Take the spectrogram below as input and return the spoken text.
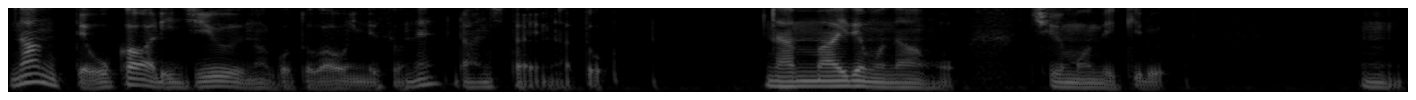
なんておかわり自由なことが多いんですよね。ランチタイムだと。何枚でもナンを注文できる。うん。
